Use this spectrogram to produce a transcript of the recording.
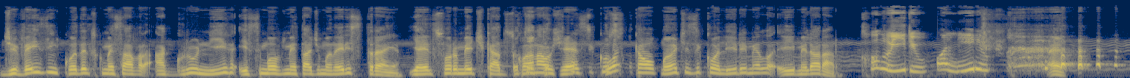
de vez em quando eles começavam a grunhir e se movimentar de maneira estranha. E aí eles foram medicados com tô- analgésicos, calmantes e colírio e, melo- e melhoraram. Colírio. Colírio.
